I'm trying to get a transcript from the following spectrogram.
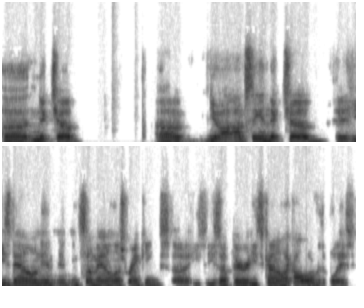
uh, Nick Chubb. Uh, you know, I, am seeing Nick Chubb. Uh, he's down in, in, in some analyst rankings. Uh, he's he's up there. He's kind of like all over the place.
